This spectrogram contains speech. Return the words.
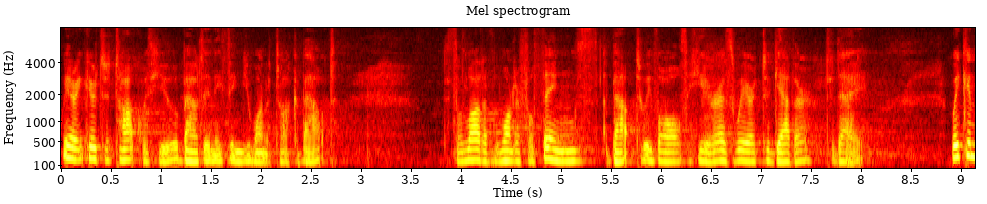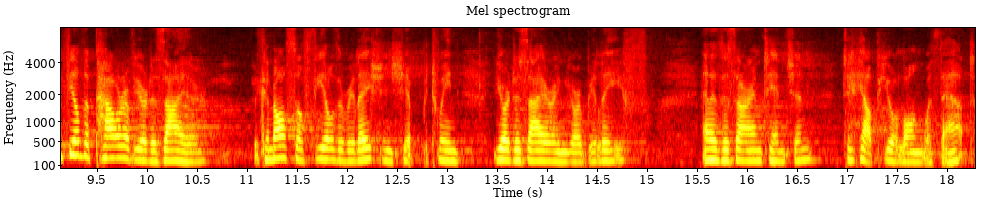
we are here to talk with you about anything you want to talk about a lot of wonderful things about to evolve here as we are together today. We can feel the power of your desire. We can also feel the relationship between your desire and your belief and it is our intention to help you along with that.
